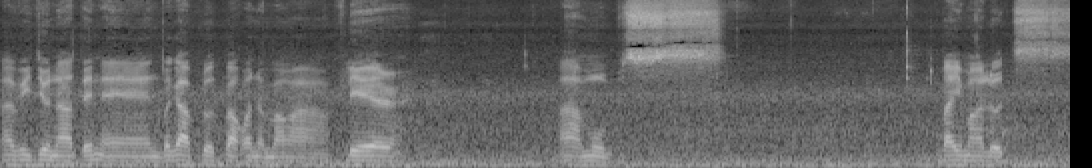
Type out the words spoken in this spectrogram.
uh, video natin. And mag-upload pa ako ng mga flare uh, moves. Bye mga lods.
